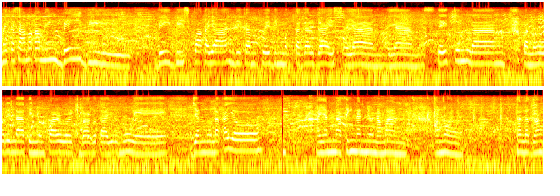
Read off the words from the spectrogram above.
may kasama kaming baby babies pa kaya hindi kami pwedeng magtagal guys. Ayan ayan. Stay tuned lang. Panoorin natin yung fireworks bago tayo umuwi. Dyan muna kayo. Ayan na tingnan nyo naman. Ano talagang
